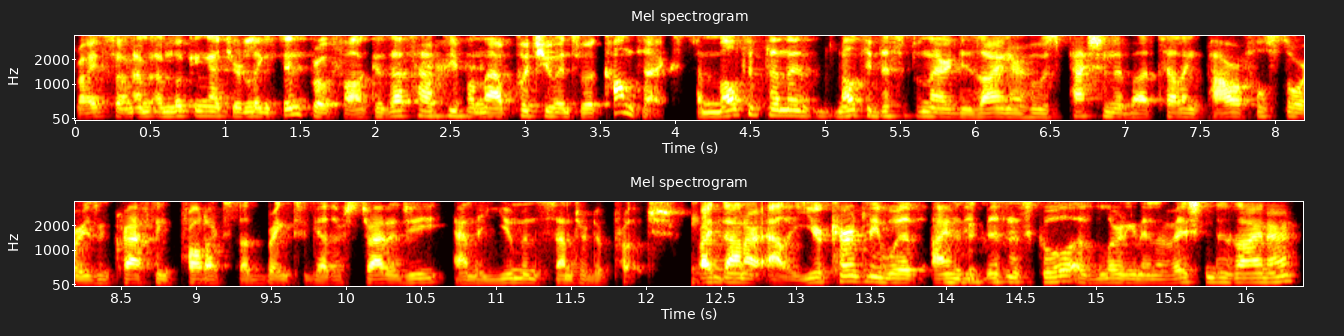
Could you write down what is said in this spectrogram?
right? So I'm, I'm looking at your LinkedIn profile because that's how people now put you into a context. A multidisciplinary designer who is passionate about telling powerful stories and crafting products that bring together strategy and a human centered approach. Right down our alley. You're currently with IMD Business School as learning and innovation designer.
